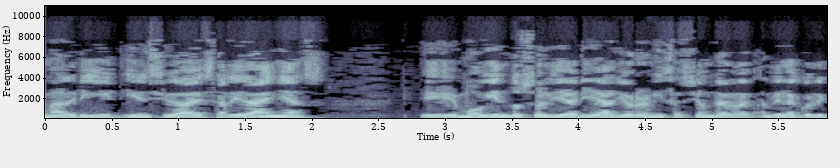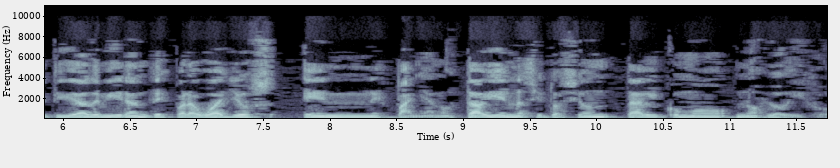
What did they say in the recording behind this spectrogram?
Madrid y en ciudades aledañas eh, moviendo solidaridad y organización de la, colectividad de migrantes paraguayos en España. No está bien la situación tal como nos lo dijo.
